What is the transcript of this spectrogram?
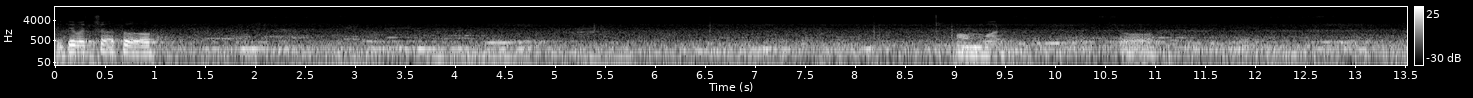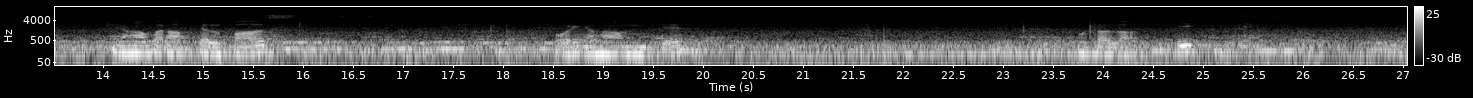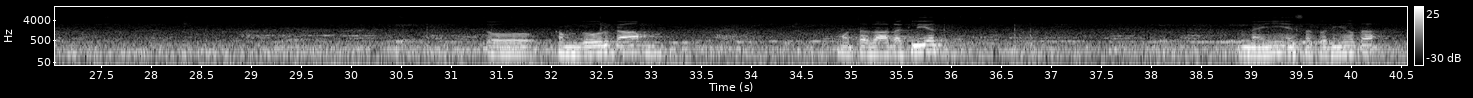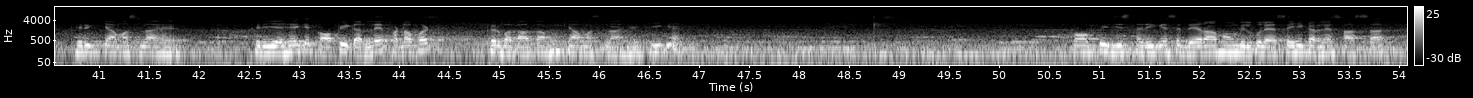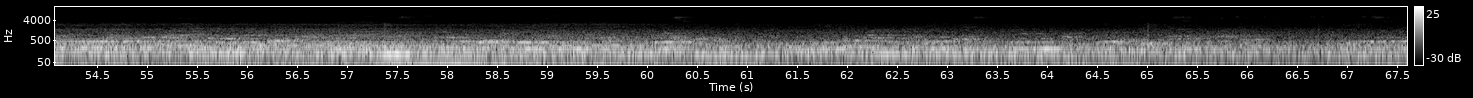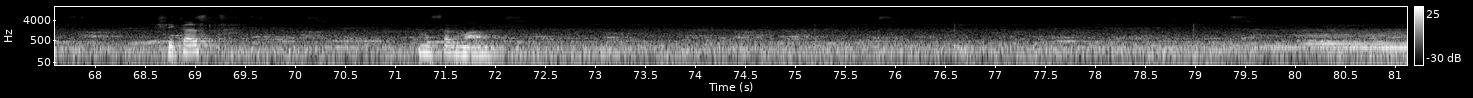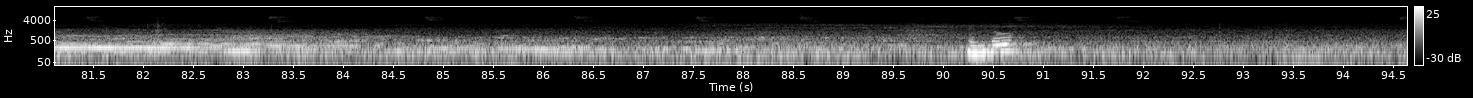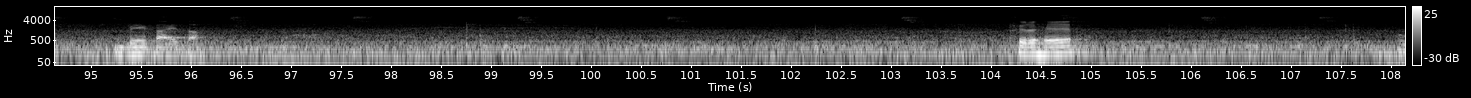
ठीक है बच्चों तो होमवर्क तो यहाँ पर आपके अल्फाज। और यहाँ उनके मुतजा ठीक। तो कमज़ोर का मुतजाद अकलीत। नहीं, ऐसा तो नहीं होता। फिर क्या मसला है? फिर ये है कि कॉपी कर ले फटाफट। फिर बताता हूँ क्या मसला है, ठीक है? कॉपी जिस तरीके से दे रहा हूँ, बिल्कुल ऐसे ही कर लें साथ साथ शिकस्त मुसलमान। हिंदू बेकायदा। फिर है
